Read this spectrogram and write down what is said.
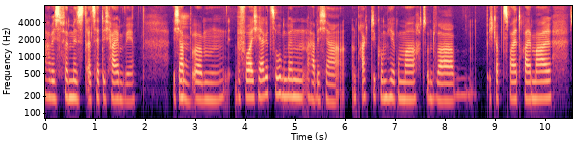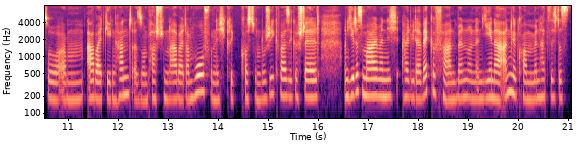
habe ich es vermisst, als hätte ich Heimweh. Ich habe, hm. ähm, bevor ich hergezogen bin, habe ich ja ein Praktikum hier gemacht und war, ich glaube, zwei, dreimal so ähm, Arbeit gegen Hand, also ein paar Stunden Arbeit am Hof und ich kriege Kost und Logis quasi gestellt. Und jedes Mal, wenn ich halt wieder weggefahren bin und in Jena angekommen bin, hat sich das,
